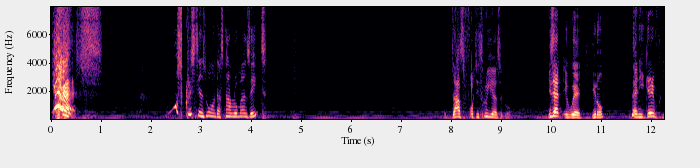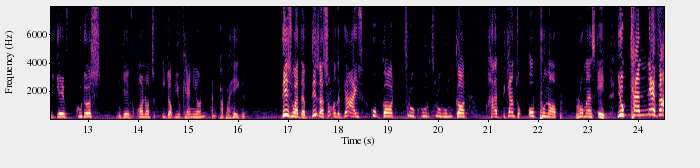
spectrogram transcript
Yes! Christians don't understand Romans 8. That's 43 years ago. He said, were, you know, then he gave he gave kudos and gave honor to E.W. Kenyon and Papa Hagin. These were the these are some of the guys who God through who, through whom God had begun to open up Romans 8. You can never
